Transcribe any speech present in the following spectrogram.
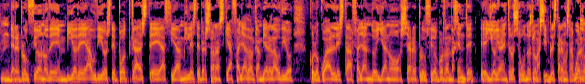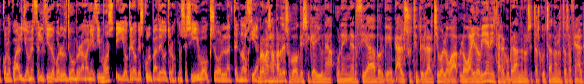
de reproducción o de envío de audios de podcast eh, hacia miles de personas que ha fallado al cambiar el audio, con lo cual está fallando y ya no se ha reproducido por tanta gente. Eh, y obviamente lo segundo es lo más simple, estaremos de acuerdo. Con lo cual yo me felicito por el último programa que hicimos y yo creo que es culpa de otro. No sé si Evox o la tecnología. Bromas aparte, supongo que sí que hay una, una inercia, porque al sustituir el archivo luego luego ha ido bien y está recuperando, nos está escuchando. Nosotros al final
